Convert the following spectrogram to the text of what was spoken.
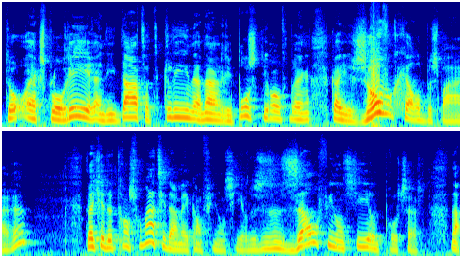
te exploreren en die data te cleanen en naar een repository over te brengen, kan je zoveel geld besparen dat je de transformatie daarmee kan financieren. Dus het is een zelffinancierend proces. Nou,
